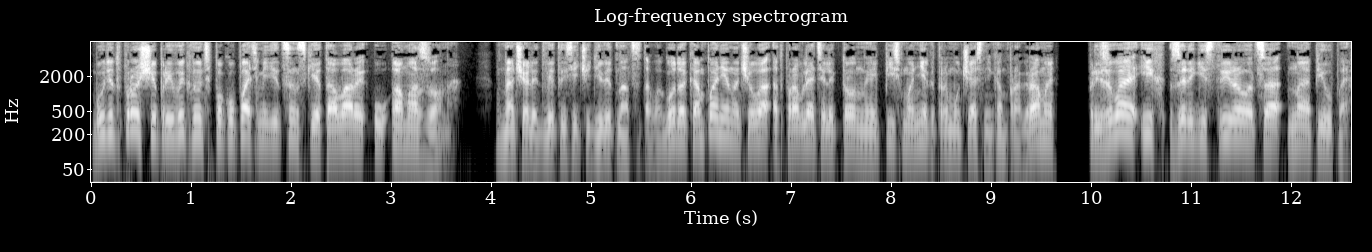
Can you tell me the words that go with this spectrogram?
будет проще привыкнуть покупать медицинские товары у Амазона. В начале 2019 года компания начала отправлять электронные письма некоторым участникам программы, призывая их зарегистрироваться на PillPack.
